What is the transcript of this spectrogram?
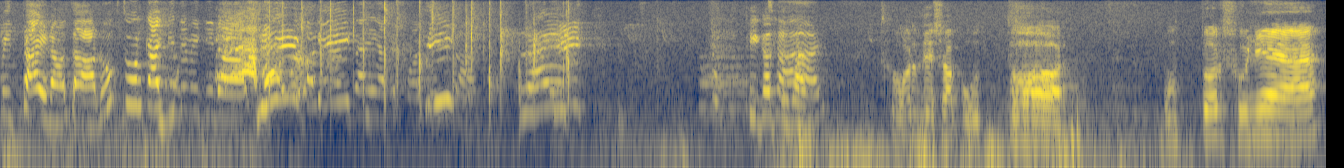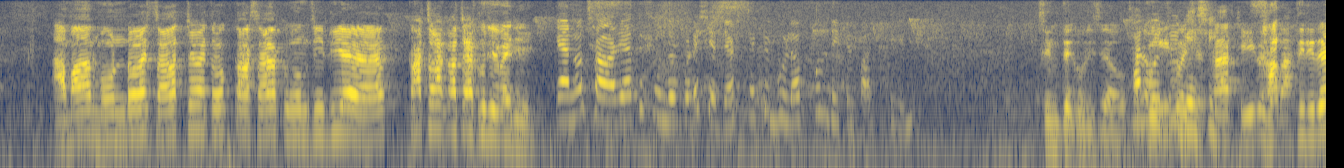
পিঠাই না স্যার। চুল কাটি দিবে কিনা ঠিক আছে স্যার। তোর যেসব উত্তর উত্তর শুনে আমার মনটায় চাচ্ছে তো কাঁচা কঞ্চি দিয়ে কাঁচা কাঁচা করে বাইরে কেন স্যার? এত সুন্দর করে সেজে আসছে একটা গোলাপ ফুল দিতে পারতেন চিন্তা হয়েছে ছাত্রীরা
